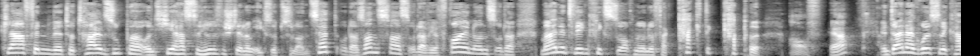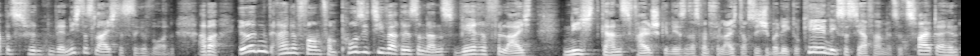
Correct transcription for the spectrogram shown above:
klar finden wir total super und hier hast du Hilfestellung XYZ oder sonst was oder wir freuen uns oder Meinetwegen kriegst du auch nur eine verkackte Kappe auf, ja? In deiner Größe eine Kappe zu finden, wäre nicht das leichteste geworden. Aber irgendeine Form von positiver Resonanz wäre vielleicht nicht ganz falsch gewesen, dass man vielleicht auch sich überlegt, okay, nächstes Jahr fahren wir zu zweit dahin.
